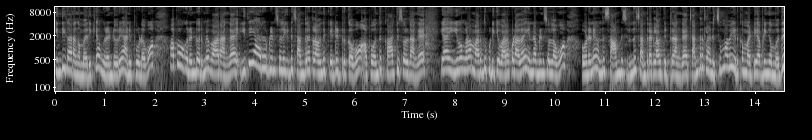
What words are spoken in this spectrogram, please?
ஹிந்திக்காரங்க மாதிரிக்கு அவங்க ரெண்டு பேரையும் அனுப்பி விடவும். அப்போ அவங்க ரெண்டு பேருமே வராங்க. இது யாரு அப்படின்னு சொல்லிக்கிட்டு சந்திரகலா வந்து கேட்டுட்டு இருக்கவும் அப்போ வந்து கார்த்தி சொல்கிறாங்க ஏன் இவங்களாம் மருந்து குடிக்க வரக்கூடாதா? என்ன? அப்படின்னு சொல்லவும் உடனே வந்து சாம்பிடிச்சிருந்து சந்திரகலாவை திட்டுறாங்க. சந்திரகலா நீ சும்மாவே இருக்க மாட்டே அப்படிங்கும்போது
